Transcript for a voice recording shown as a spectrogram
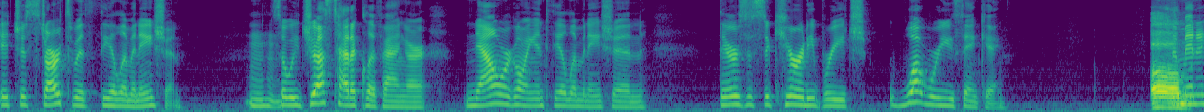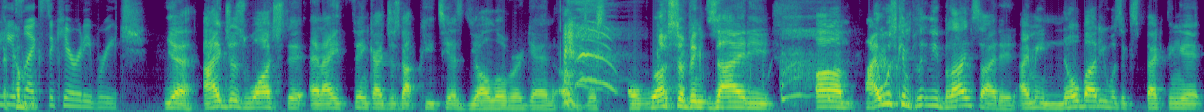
it just starts with the elimination. So we just had a cliffhanger. Now we're going into the elimination. There's a security breach. What were you thinking? The Um, minute he's like security breach. Yeah, I just watched it and I think I just got PTSD all over again of just a rush of anxiety. Um, I was completely blindsided. I mean, nobody was expecting it.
